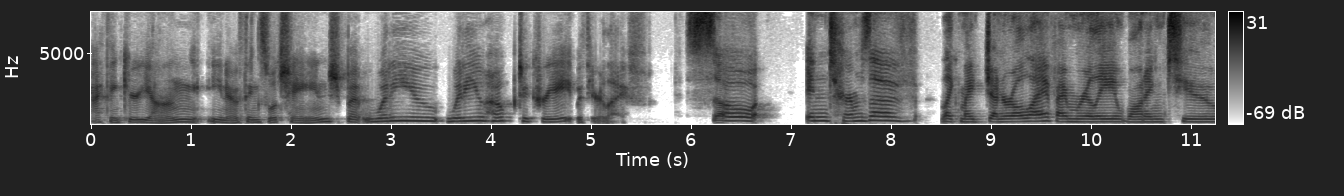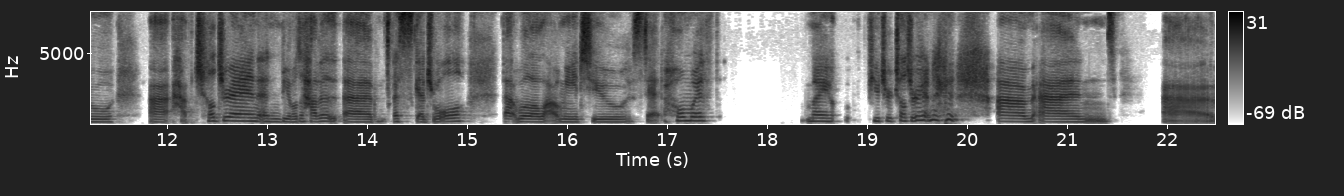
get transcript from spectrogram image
I think you're young, you know, things will change, but what do you what do you hope to create with your life? So, in terms of like my general life, I'm really wanting to uh, have children and be able to have a, a, a, schedule that will allow me to stay at home with my future children um, and uh,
